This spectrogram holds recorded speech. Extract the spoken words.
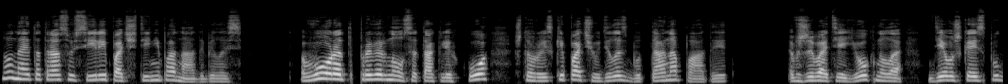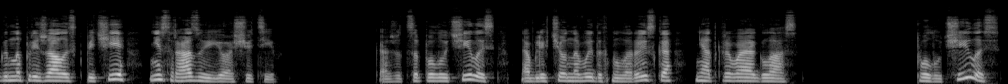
но на этот раз усилий почти не понадобилось. Ворот провернулся так легко, что рыске почудилось, будто она падает. В животе ёкнуло, девушка испуганно прижалась к печи, не сразу ее ощутив. «Кажется, получилось», — облегченно выдохнула рыска, не открывая глаз. Получилось?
